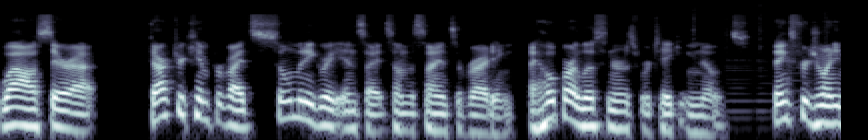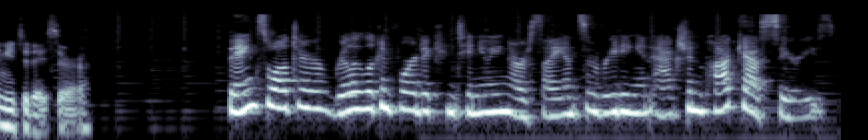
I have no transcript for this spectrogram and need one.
Wow, Sarah. Dr. Kim provides so many great insights on the science of writing. I hope our listeners were taking notes. Thanks for joining me today, Sarah. Thanks, Walter. Really looking forward to continuing our Science of Reading in Action podcast series.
